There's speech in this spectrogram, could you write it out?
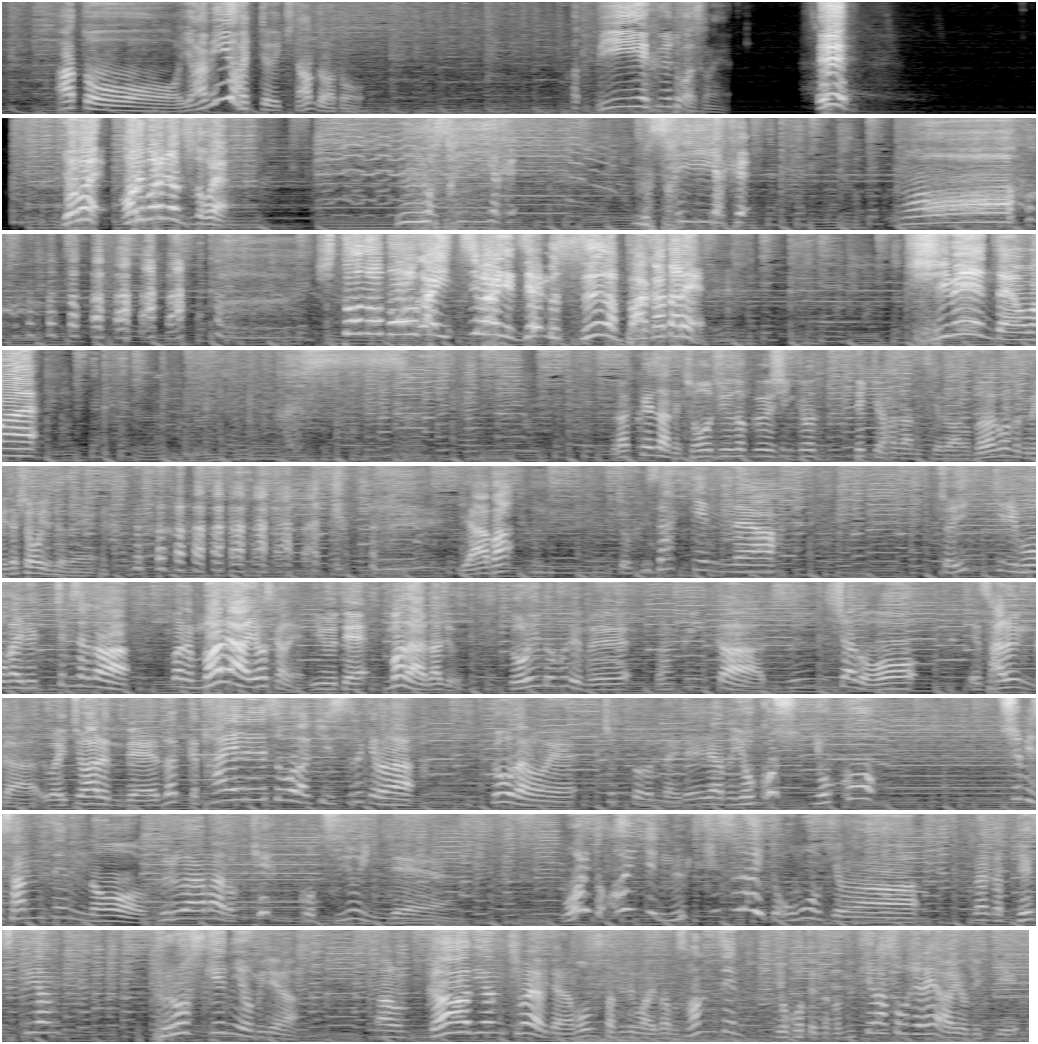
あと、闇湯入ってる時なんだろうと。あと BF とかですかね。えやばい！アルバレなんですこれ。うわ最悪。うわ最悪。もう。人の棒が1枚で全部吸うなバカだれ決めんだよお前。ブラックフェザーって超従属シンクロデッキのはずなんですけどあのドラゴン族めちゃくちゃ多いですよね。やば。ちょふざけんなよ。ちょ一気に妨害めっちゃ消されたわ。まあでもまだありますからね言うて。まだ大丈夫。ドロイドブルームバックインカーツーンシャドウサルンガは一応あるんでなんか耐えれそうな気するけどな。どうだろうね。ちょっとわかんないであと横横守備3000のフルアーマード結構強いんで割と相手抜きづらいと思うけどな。なんかデスピアンプロスケニオンみたいなあのガーディアンキマヤみたいなモンスター出てこない。と多分3000横ってなんか抜けなそうじゃね？ああいうデッキ。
